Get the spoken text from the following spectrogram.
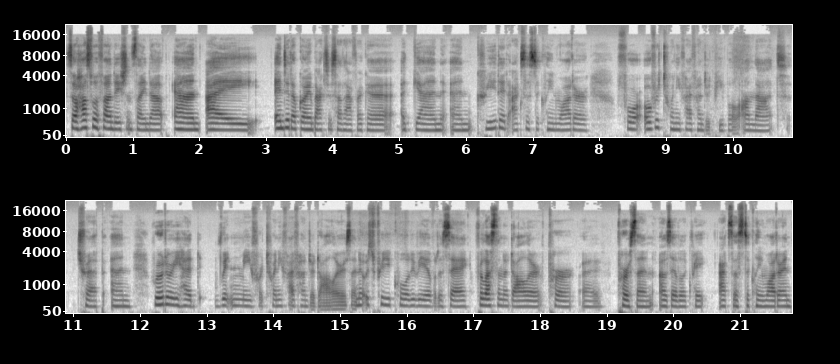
So Hospital Foundation signed up, and I ended up going back to South Africa again and created access to clean water for over 2,500 people on that trip. And Rotary had written me for $2,500, and it was pretty cool to be able to say for less than a dollar per uh, person, I was able to create access to clean water. And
